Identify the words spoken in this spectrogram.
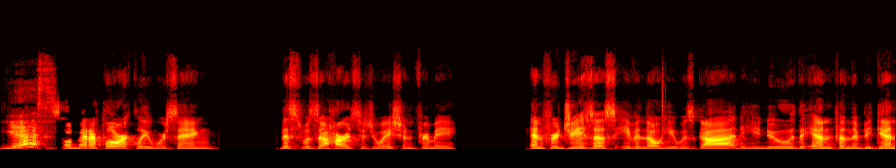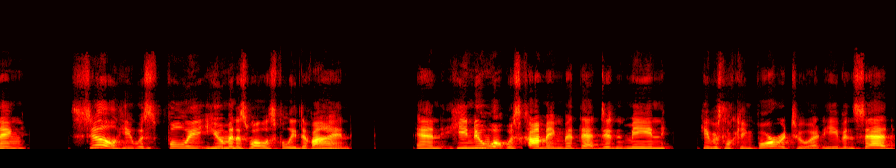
Yes. So metaphorically we're saying this was a hard situation for me. And for Jesus, even though he was God, he knew the end from the beginning, still he was fully human as well as fully divine. And he knew what was coming, but that didn't mean he was looking forward to it. He even said,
